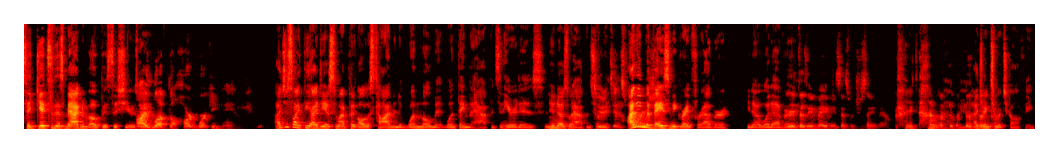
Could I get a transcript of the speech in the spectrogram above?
to get to this magnum opus this year. I love the hardworking man. I just like the idea of somebody putting all this time into one moment, one thing that happens, and here it is. And who knows what happens from it. I think. McVay's gonna be great forever. You know, whatever. It doesn't even make any sense what you're saying now. I don't know, man. I drink too much coffee.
